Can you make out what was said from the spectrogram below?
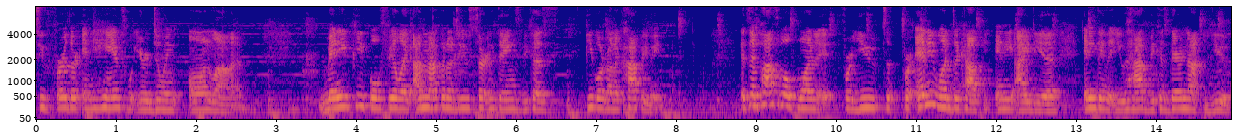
to further enhance what you're doing online. Many people feel like I'm not going to do certain things because people are going to copy me. It's impossible for one for you to for anyone to copy any idea, anything that you have because they're not you.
